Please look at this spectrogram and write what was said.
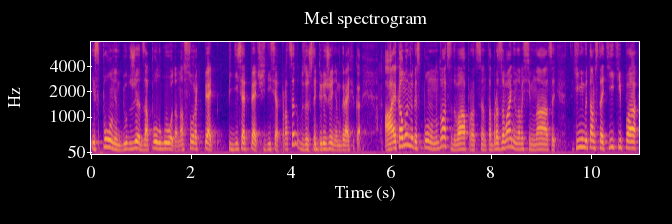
Исполнен бюджет за полгода на 45 55-60%, то есть даже с опережением графика, а экономика исполнена на 22%, образование на 18%, какие-нибудь там статьи типа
